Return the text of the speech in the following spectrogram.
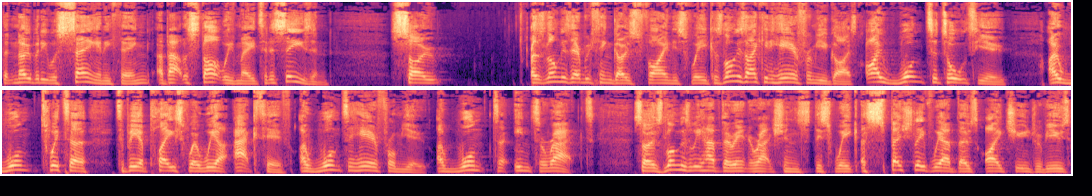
that nobody was saying anything about the start we've made to the season. So, as long as everything goes fine this week, as long as I can hear from you guys, I want to talk to you. I want Twitter to be a place where we are active. I want to hear from you. I want to interact. So as long as we have their interactions this week, especially if we have those iTunes reviews,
